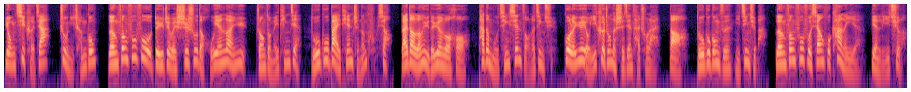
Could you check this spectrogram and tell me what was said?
勇气可嘉，祝你成功。”冷风夫妇对于这位师叔的胡言乱语，装作没听见。独孤拜天只能苦笑。来到冷雨的院落后，他的母亲先走了进去，过了约有一刻钟的时间才出来，道：“独孤公子，你进去吧。”冷风夫妇相互看了一眼，便离去了。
